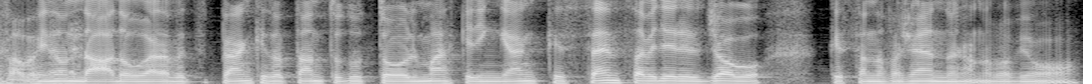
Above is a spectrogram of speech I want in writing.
proprio inondato, guarda, anche soltanto tutto il marketing, anche senza vedere il gioco che stanno facendo, hanno proprio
